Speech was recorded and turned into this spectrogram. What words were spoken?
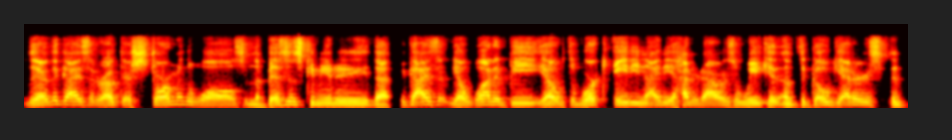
they're the guys that are out there storming the walls in the business community, the, the guys that you know want to be, you know, to work 80, 90, 100 hours a week, and, and the go-getters, and,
